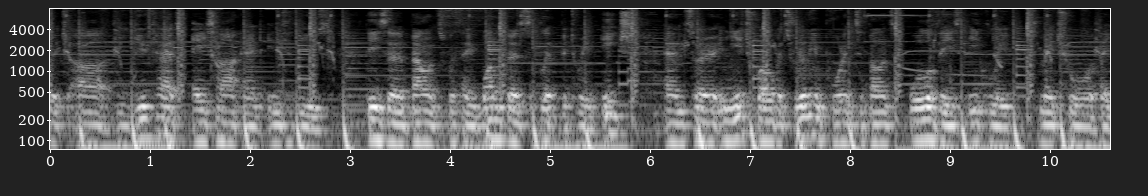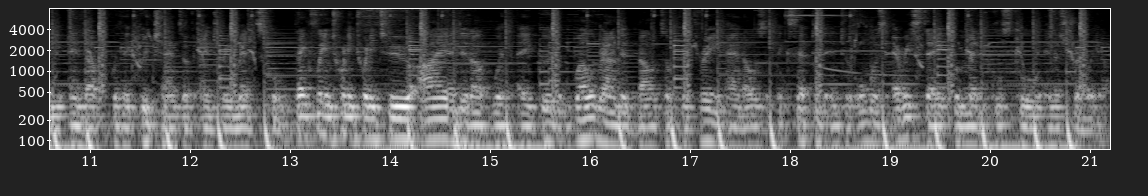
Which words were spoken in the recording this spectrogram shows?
which are the UCAT, ATAR, and interviews. These are balanced with a one-third split between each, and so in year 12, it's really important to balance all of these equally to make sure that you end up with a good chance of entering med school. Thankfully, in 2022, I ended up with a good, well-rounded balance of the three, and I was accepted into almost every state for medical school in Australia.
